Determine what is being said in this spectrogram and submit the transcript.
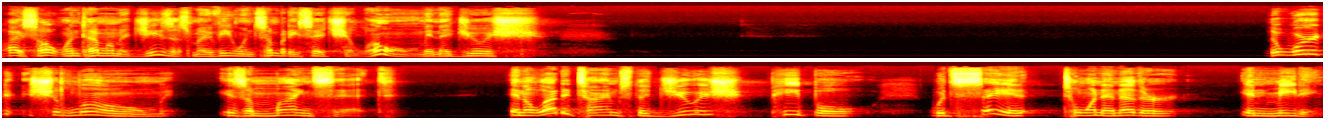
Well, I saw it one time on a Jesus movie when somebody said shalom in a Jewish. The word shalom is a mindset. And a lot of times the Jewish people would say it to one another in meeting.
